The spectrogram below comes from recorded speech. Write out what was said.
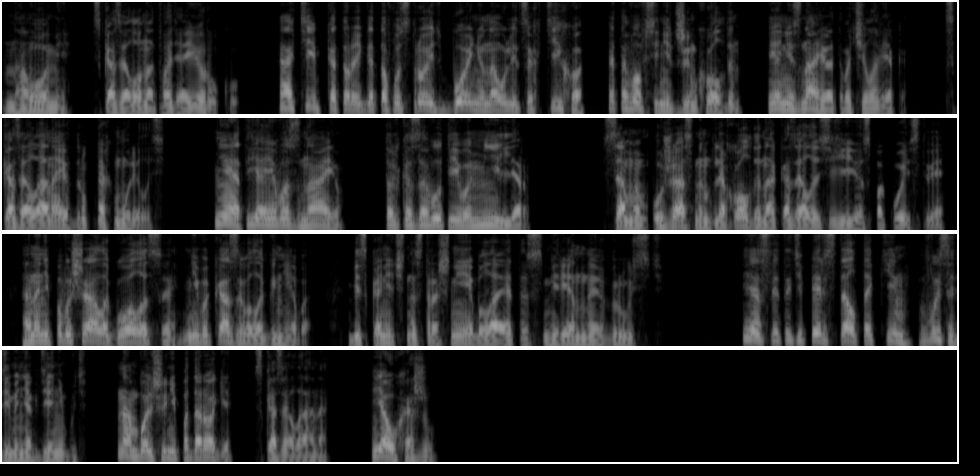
«Наоми», — сказал он, отводя ее руку. А тип, который готов устроить бойню на улицах Тихо, это вовсе не Джим Холден. Я не знаю этого человека», — сказала она и вдруг нахмурилась. «Нет, я его знаю. Только зовут его Миллер». Самым ужасным для Холдена оказалось ее спокойствие. Она не повышала голоса, не выказывала гнева. Бесконечно страшнее была эта смиренная грусть. «Если ты теперь стал таким, высади меня где-нибудь. Нам больше не по дороге», — сказала она. Я ухожу.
